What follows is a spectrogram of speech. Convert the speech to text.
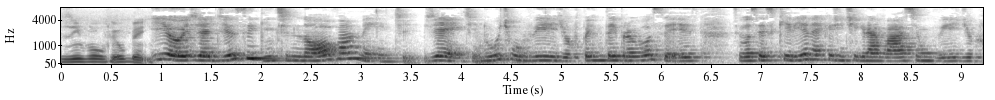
desenvolveu bem. E hoje é dia seguinte novamente. Gente, no último vídeo eu perguntei para vocês se vocês queriam, né, que a gente gravasse um vídeo,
